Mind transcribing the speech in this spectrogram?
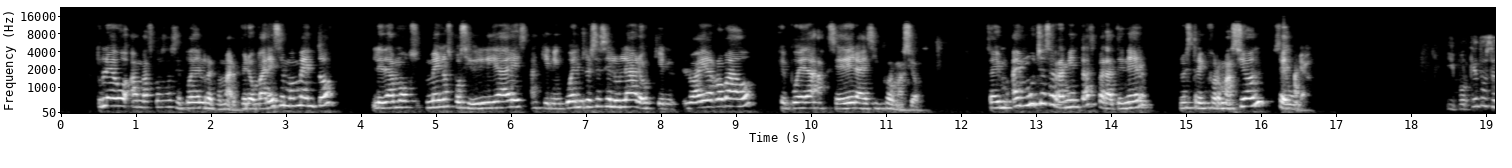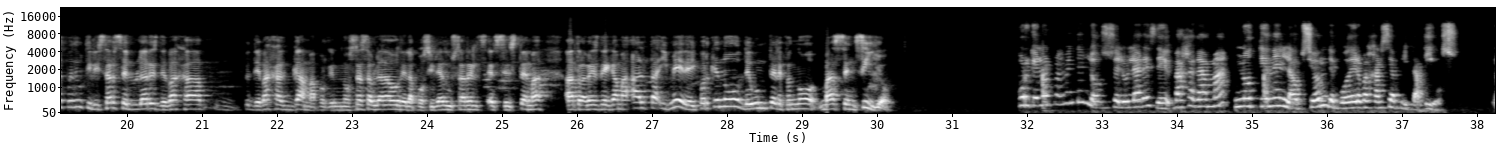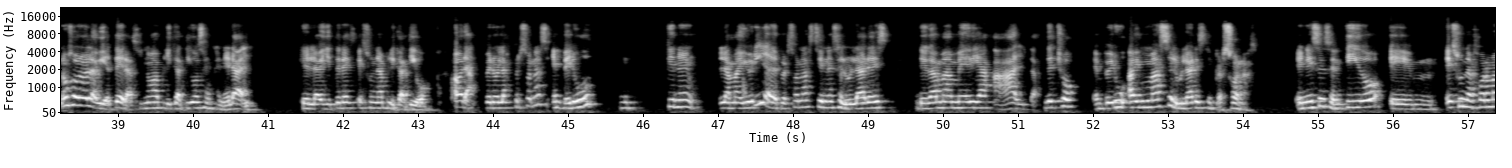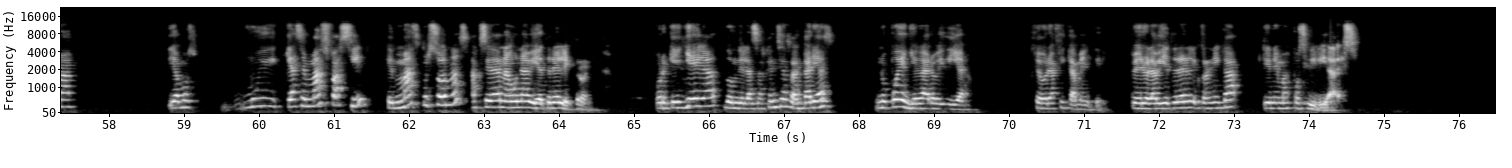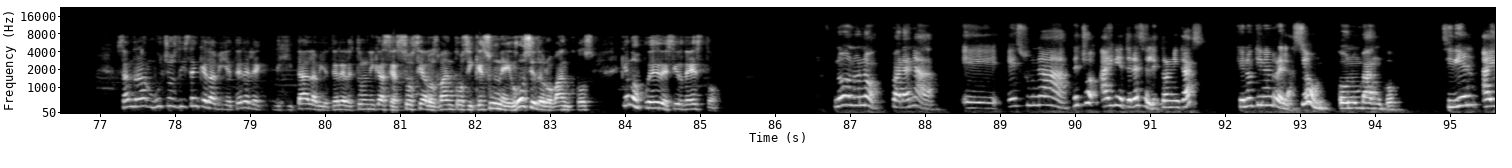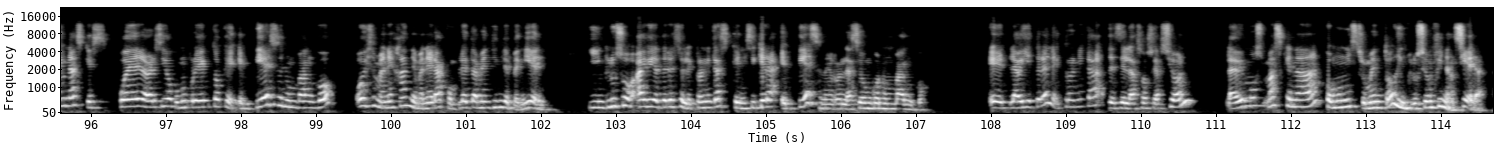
luego ambas cosas se pueden retomar, pero para ese momento le damos menos posibilidades a quien encuentre ese celular o quien lo haya robado que pueda acceder a esa información. hay, hay muchas herramientas para tener nuestra información segura. ¿Y por qué no se puede utilizar celulares de baja, de baja gama? Porque nos has hablado de la posibilidad de usar el, sistema a través de gama alta y media. ¿Y por qué no de un teléfono más sencillo? Porque normalmente los celulares de baja gama no tienen la opción de poder bajarse aplicativos. No solo la billetera, sino aplicativos en general, que la billetera es, un aplicativo. Ahora, pero las personas en Perú tienen, la mayoría de personas tienen celulares de gama media a alta. De hecho, en Perú hay más celulares que personas. En ese sentido, em, es una forma, digamos, muy, que hace más fácil que más personas accedan a una billetera electrónica, porque llega donde las agencias bancarias no pueden llegar hoy día geográficamente, pero la billetera electrónica tiene más posibilidades. Sandra, muchos dicen que la billetera digital, la billetera electrónica se asocia a los bancos y que es un negocio de los bancos. ¿Qué nos puede decir de esto? No, no, no, para nada. Eh, es una, de hecho, hay billeteras electrónicas que no tienen relación con un banco. Si bien hay unas que pueden haber sido como un proyecto que empieza en un banco, hoy se manejan de manera completamente independiente incluso hay billeteras electrónicas que ni siquiera empiezan en relación con un banco. Eh, la billetera electrónica, desde la asociación, la vemos más que nada como un instrumento de inclusión financiera,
